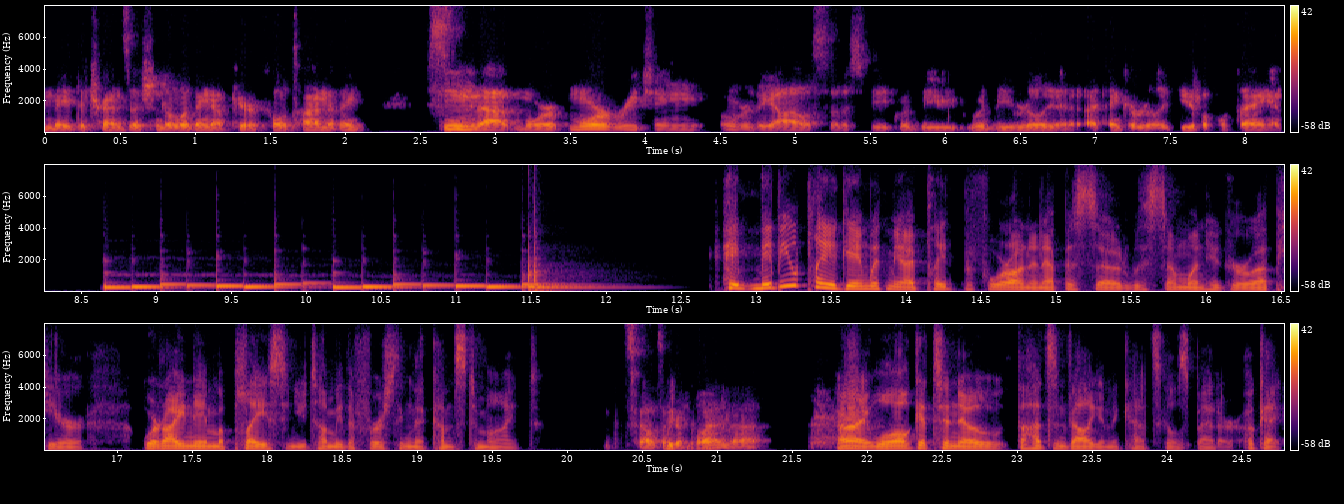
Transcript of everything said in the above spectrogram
made the transition to living up here full time. I think seeing that more more reaching over the aisle so to speak would be would be really i think a really beautiful thing. Hey maybe you play a game with me i played before on an episode with someone who grew up here where i name a place and you tell me the first thing that comes to mind. It sounds like a plan matt all right well i'll get to know the hudson valley and the catskills better okay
